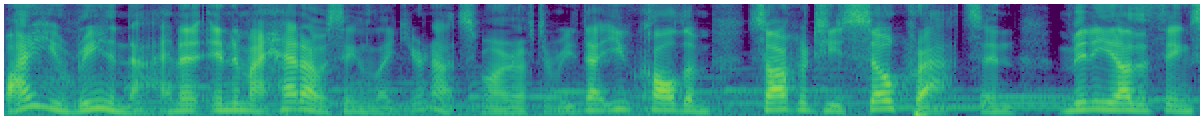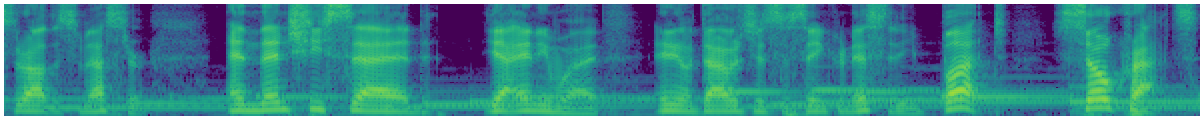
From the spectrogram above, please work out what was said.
why are you reading that? And, uh, and in my head, I was thinking, like, you're not smart enough to read that. You called him Socrates, Socrates, and many other things throughout the semester. And then she said, yeah, anyway, anyway, that was just a synchronicity. But Socrates,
